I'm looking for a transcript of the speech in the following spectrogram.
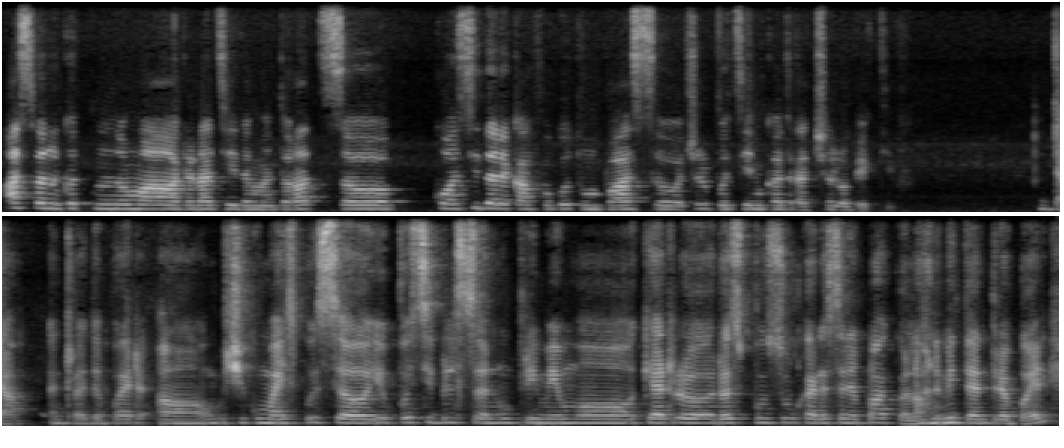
astfel încât în urma relației de mentorat să considere că a făcut un pas uh, cel puțin către acel obiectiv. Da, într-adevăr. Uh, și cum ai spus, uh, e posibil să nu primim uh, chiar uh, răspunsul care să ne placă la anumite întrebări,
